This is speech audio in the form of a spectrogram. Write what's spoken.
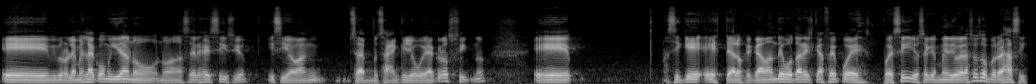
Eh, mi problema es la comida, no, no hacer ejercicio. Y si me van, saben que yo voy a CrossFit, ¿no? Eh, así que este, a los que acaban de votar el café, pues, pues sí, yo sé que es medio gracioso, pero es así.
